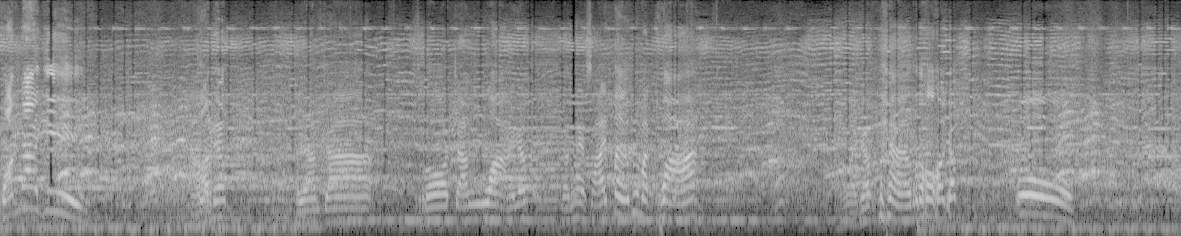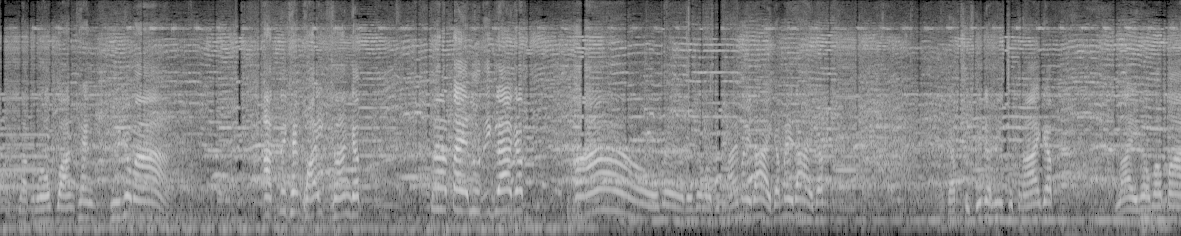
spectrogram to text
ขวางหน้าอีกทีเอาเลยครับพยายามจะรอจังหวะครับกระแทกซ้ายเติมด้วยหมัดขวาเอาละครับแหม่รอครับ โอ้ หลักรบวางแข้งคืนเข้ามาอัดด้วยแข้งขวาอีกครั้งครับม่เตะหลุดอีกแล้วครับอ้าวแม่เป็นจังหวะสุดท้ายไม่ได้ครับไม่ได้ครับนะครับสิบวินาทีสุดท้ายครับไล่เข้ามาใหม่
